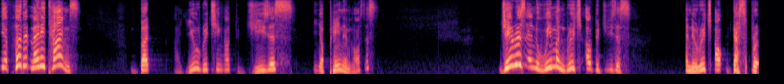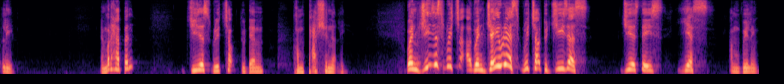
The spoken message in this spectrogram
You have heard it many times. But are you reaching out to Jesus in your pain and losses? Jairus and the women reach out to Jesus and they reach out desperately. And what happened? Jesus reached out to them compassionately. When Jesus reached when Jairus reached out to Jesus, Jesus says, Yes, I'm willing.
